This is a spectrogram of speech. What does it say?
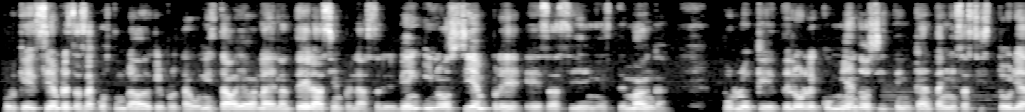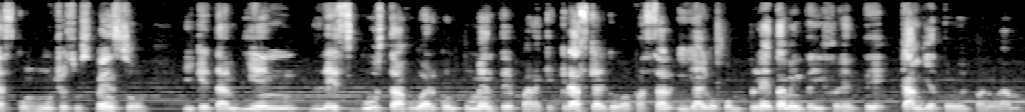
Porque siempre estás acostumbrado a que el protagonista vaya a llevar la delantera, siempre le va a salir bien y no siempre es así en este manga. Por lo que te lo recomiendo si te encantan esas historias con mucho suspenso y que también les gusta jugar con tu mente para que creas que algo va a pasar y algo completamente diferente cambia todo el panorama.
